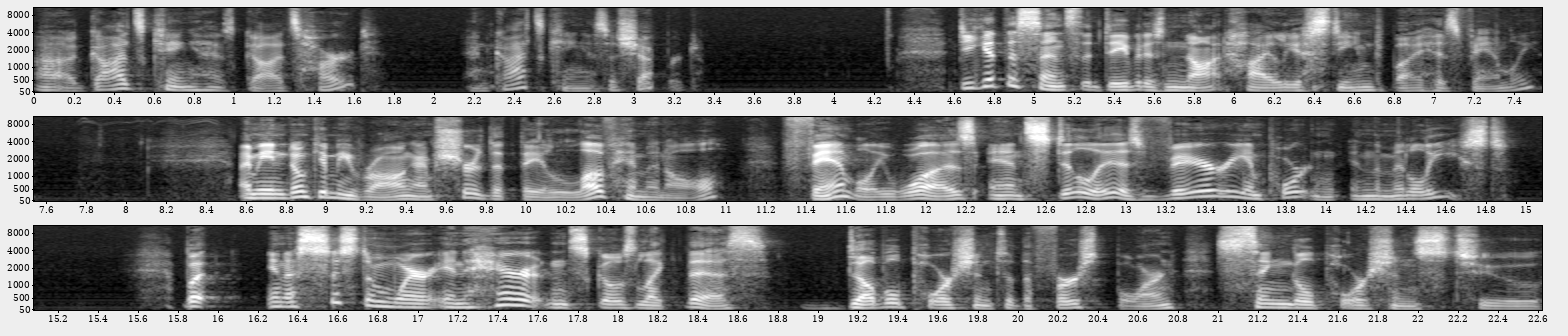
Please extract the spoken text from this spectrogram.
Uh, God's king has God's heart, and God's king is a shepherd. Do you get the sense that David is not highly esteemed by his family? I mean, don't get me wrong, I'm sure that they love him and all. Family was and still is very important in the Middle East. But in a system where inheritance goes like this, double portion to the firstborn, single portions to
